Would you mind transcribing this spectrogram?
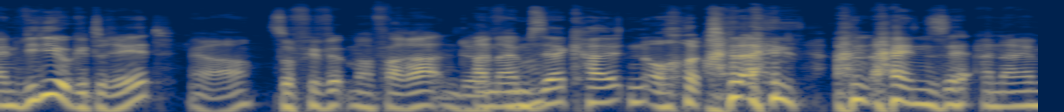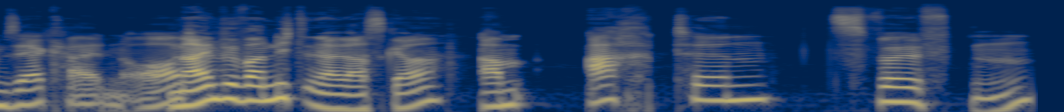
ein Video gedreht, Ja. so viel wird man verraten dürfen. An einem sehr kalten Ort. an, ein, an, einen sehr, an einem sehr kalten Ort. Nein, wir waren nicht in Alaska. Am 8.12.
